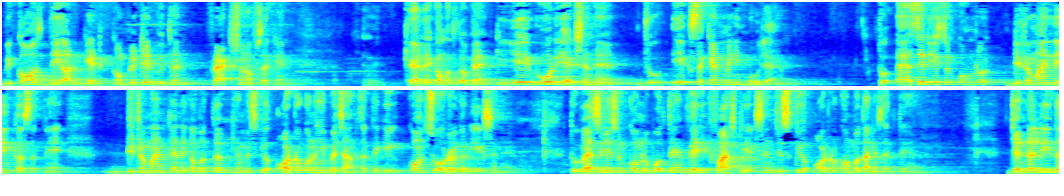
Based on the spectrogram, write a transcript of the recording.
because they are get completed with an fraction of second कहने का मतलब है कि ये वो रिएक्शन है जो एक सेकेंड में ही हो जाए। तो ऐसे रिएक्शन को हम लोग डिटरमाइन नहीं कर सकते हैं। डिटरमाइन करने का मतलब कि हम इसके ऑर्डर को नहीं पहचान सकते कि कौन से ऑर्डर का रिएक्शन है। तो वैसी रिएक्शन को हम लोग बोलते हैं वेरी फास्ट रिएक्शन जिसके ऑर्डर को हम बता नहीं सकते हैं। Generally the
